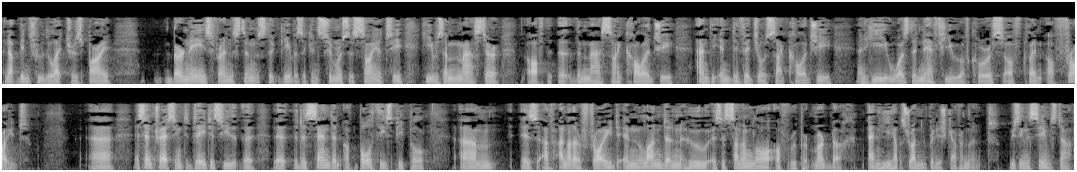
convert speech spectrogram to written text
And I've been through the lectures by Bernays, for instance, that gave us a consumer society. He was a master of the, the, the mass psychology and the individual psychology, and he was the nephew, of course, of, of Freud uh, it's interesting today to see that the, the, the descendant of both these people um, is another Freud in London who is the son-in-law of Rupert Murdoch, and he helps run the British government using the same stuff.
